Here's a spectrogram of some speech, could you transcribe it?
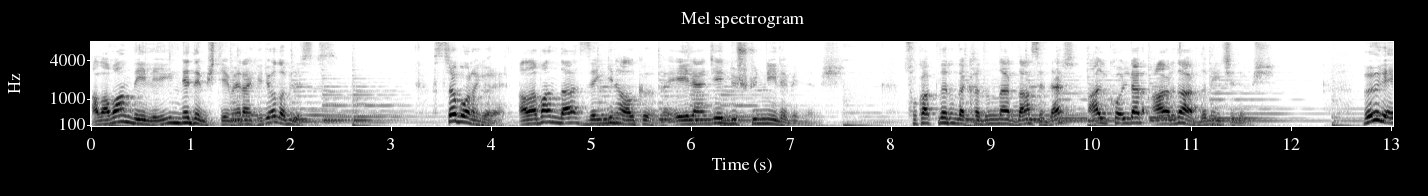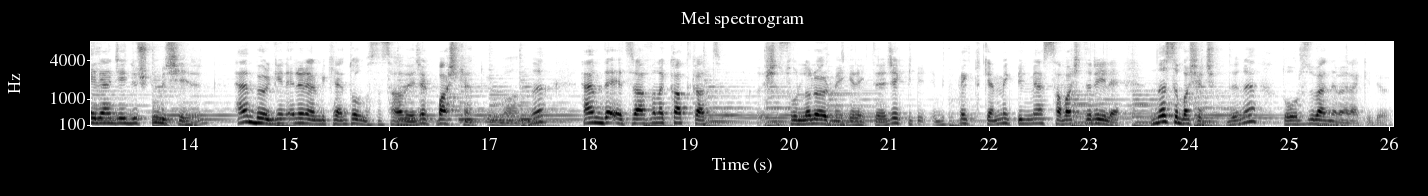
Alabanda ile ilgili ne demiş diye merak ediyor olabilirsiniz. Strabon'a göre Alabanda zengin halkı ve eğlenceye düşkünlüğüyle bilinirmiş. Sokaklarında kadınlar dans eder, alkoller ardı ardına içilirmiş. Böyle eğlenceye düşkün bir şehrin hem bölgenin en önemli kent olmasını sağlayacak başkent ünvanını hem de etrafına kat kat surları örmeyi gerektirecek bitmek tükenmek bilmeyen savaşları ile nasıl başa çıktığını doğrusu ben de merak ediyorum.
